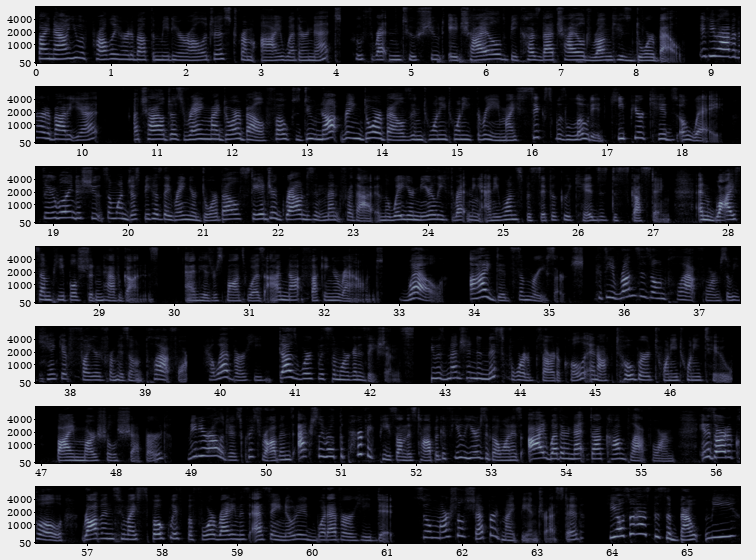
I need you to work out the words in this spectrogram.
By now, you have probably heard about the meteorologist from iWeatherNet who threatened to shoot a child because that child rung his doorbell. If you haven't heard about it yet, a child just rang my doorbell. Folks, do not ring doorbells in 2023. My six was loaded. Keep your kids away. So you're willing to shoot someone just because they rang your doorbell? Stand your ground isn't meant for that, and the way you're nearly threatening anyone, specifically kids, is disgusting. And why some people shouldn't have guns. And his response was, I'm not fucking around. Well, I did some research. Because he runs his own platform, so he can't get fired from his own platform. However, he does work with some organizations. He was mentioned in this Forbes article in October 2022 by Marshall Shepherd. Meteorologist Chris Robbins actually wrote the perfect piece on this topic a few years ago on his iWeatherNet.com platform. In his article, Robbins, whom I spoke with before writing this essay, noted whatever he did. So Marshall Shepherd might be interested. He also has this about me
